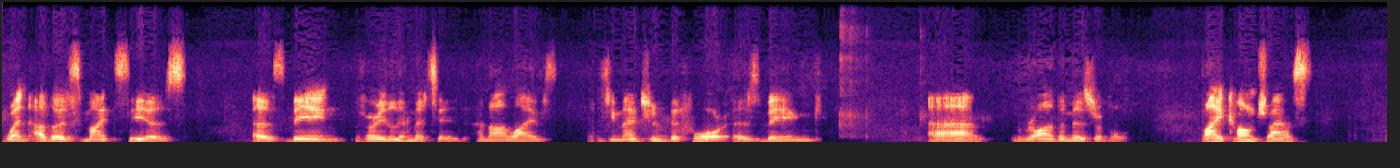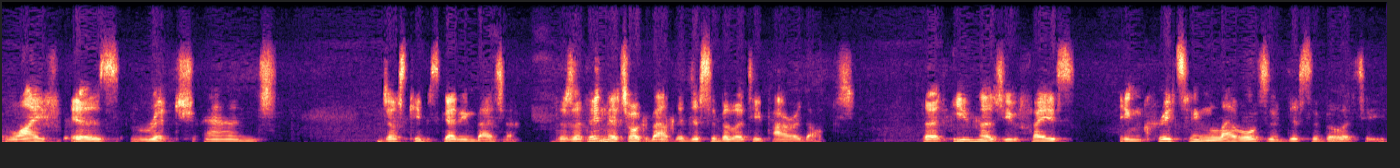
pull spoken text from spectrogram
when others might see us as being very limited and our lives, as you mentioned before, as being uh, rather miserable. By contrast, life is rich and just keeps getting better. There's a thing they talk about the disability paradox that even as you face increasing levels of disability,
